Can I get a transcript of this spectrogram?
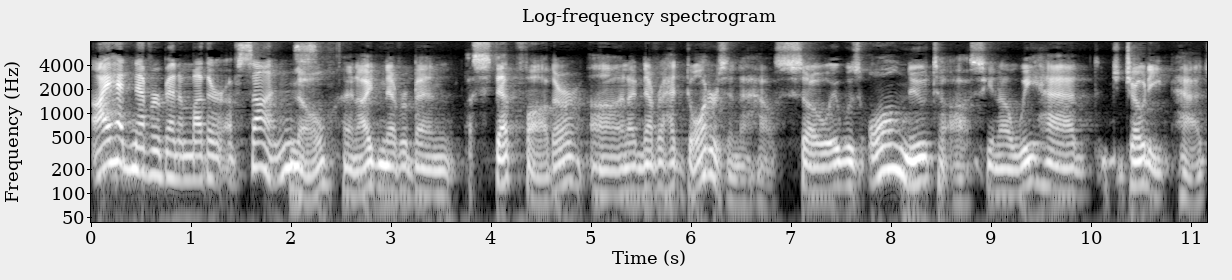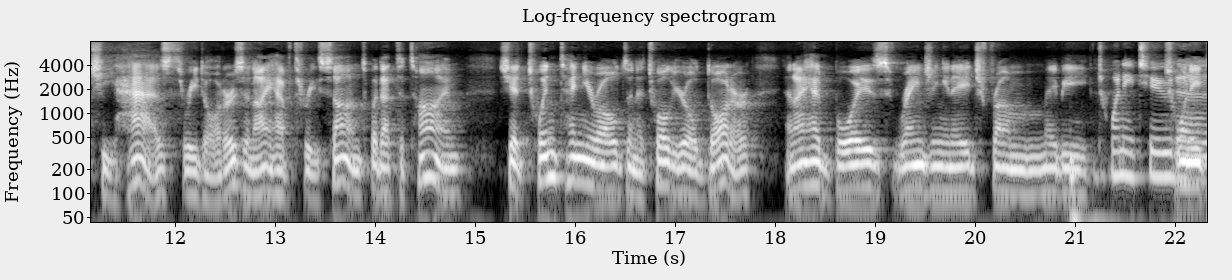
I had never been a mother of sons. No and i'd never been a stepfather uh, and i've never had daughters in the house. So it was all new to us you know. We had jody had she has three daughters and i have three sons but at the time she had twin 10 year olds and a 12 year old daughter and i had boys ranging in age from maybe 22 22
